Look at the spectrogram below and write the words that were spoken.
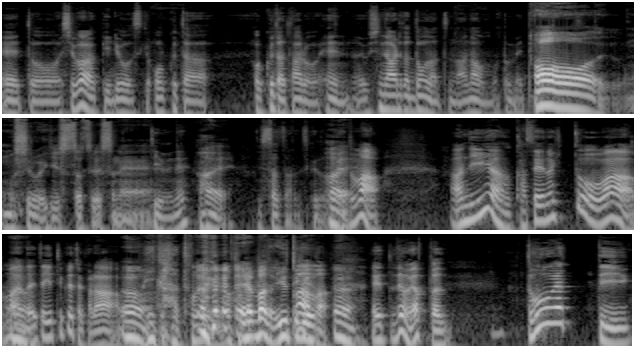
えっ、と柴垣涼介奥田奥田太郎編失われたドーナツの穴を求めてああ、面白い必殺ですねって。いうねはい。一冊なんですけど、はいえっ、とまあアンディ・ウィアの火星の人はまあうん大体言ってくれたから、うんまあいいかなと思うんだけど、え、まだ言ってくれる。まあうん。えっとでもやっぱどうやって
